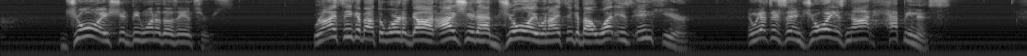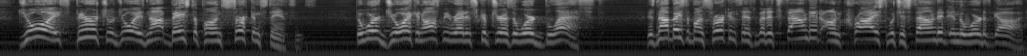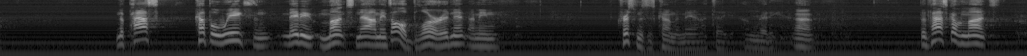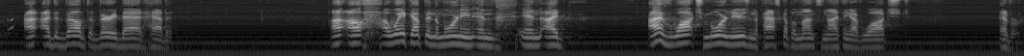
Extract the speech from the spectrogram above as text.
joy should be one of those answers. When I think about the Word of God, I should have joy when I think about what is in here. And we have to understand joy is not happiness. Joy, spiritual joy, is not based upon circumstances. The word joy can also be read in Scripture as the word blessed. It's not based upon circumstance, but it's founded on Christ, which is founded in the Word of God. In the past couple weeks and maybe months now, I mean, it's all a blur, isn't it? I mean, Christmas is coming, man, I tell you. I'm ready. Uh, the past couple months, I, I developed a very bad habit. I, I, wake up in the morning and, and I, I've watched more news in the past couple of months than I think I've watched ever.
